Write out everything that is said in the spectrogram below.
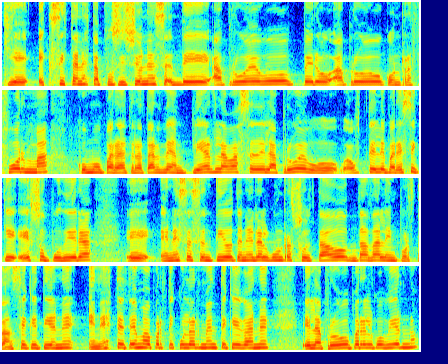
que existan estas posiciones de apruebo, pero apruebo con reforma, como para tratar de ampliar la base del apruebo. ¿A usted le parece que eso pudiera, eh, en ese sentido, tener algún resultado, dada la importancia que tiene en este tema particularmente que gane el apruebo para el gobierno?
